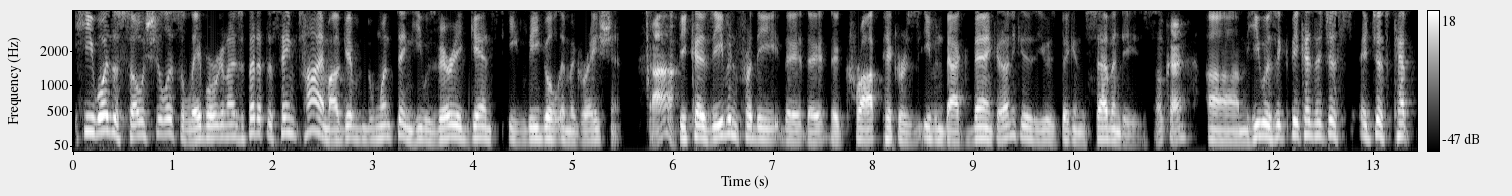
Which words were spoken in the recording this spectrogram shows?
he was a socialist, a labor organizer, but at the same time, I'll give him the one thing: he was very against illegal immigration Ah, because even for the the the, the crop pickers, even back then, because I think he was, he was big in the seventies. okay. Um, he was because it just it just kept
